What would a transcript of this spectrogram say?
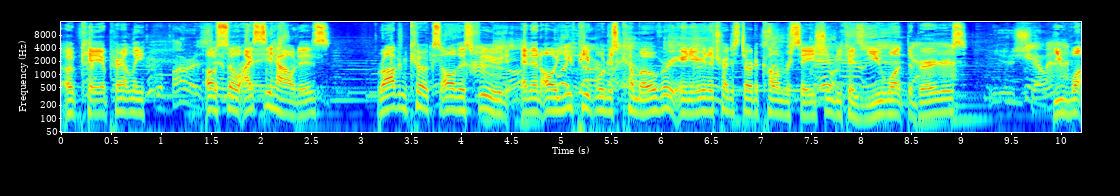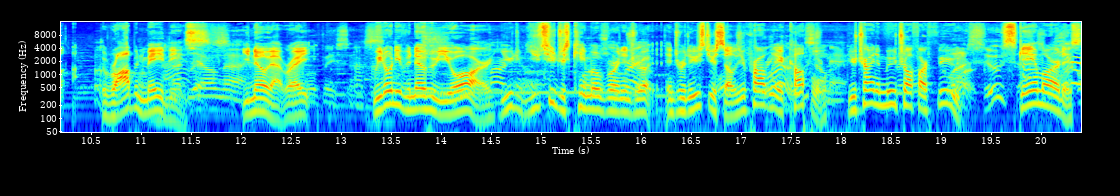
okay, apparently. Oh, so I see how it is. Robin cooks all this food, and then all you people just come over, and you're gonna try to start a conversation because you want the burgers. You want. Robin made these. You know that, right? We don't even know who you are. You you two just came over and intro introduced yourselves. You're probably a couple. You're trying to mooch off our food. Scam artist.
